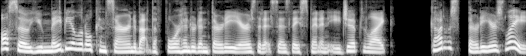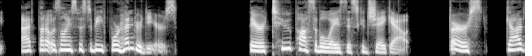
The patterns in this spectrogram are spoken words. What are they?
Also, you may be a little concerned about the 430 years that it says they spent in Egypt. Like, God was 30 years late. I thought it was only supposed to be 400 years. There are two possible ways this could shake out. First, God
